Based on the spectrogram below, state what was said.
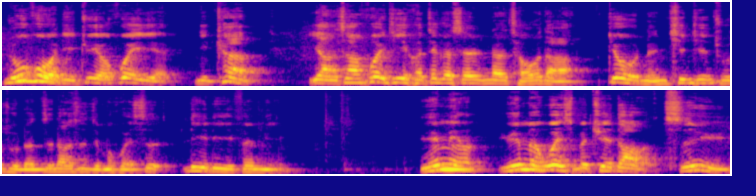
如果你具有慧眼，你看养伤会稽和这个僧人的酬答，就能清清楚楚的知道是怎么回事，粒粒分明。云门云门为什么却道词语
